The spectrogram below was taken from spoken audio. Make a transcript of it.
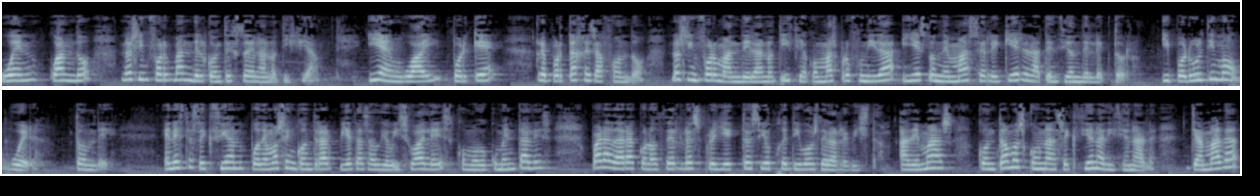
When, cuando, nos informan del contexto de la noticia. Y en Why, por qué, reportajes a fondo, nos informan de la noticia con más profundidad y es donde más se requiere la atención del lector. Y por último, Where, donde. En esta sección podemos encontrar piezas audiovisuales como documentales para dar a conocer los proyectos y objetivos de la revista. Además, contamos con una sección adicional llamada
